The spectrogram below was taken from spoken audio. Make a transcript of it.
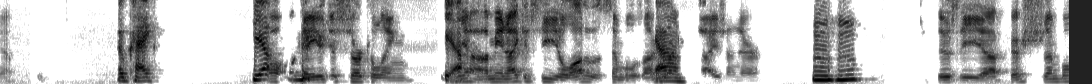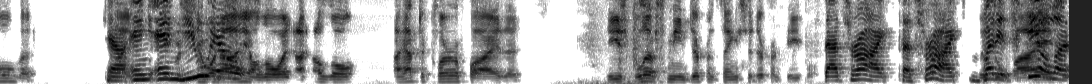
Yeah. Okay. Yeah. Oh, okay, you're just circling. Yeah. Yeah, I mean, I can see a lot of the symbols I Yeah. recognize in there. Mm-hmm. There's the uh, fish symbol that. Yeah. I- And and you Sue and I, although I, although I have to clarify that these glyphs mean different things to different people. That's right. That's right. There's But it's still a,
